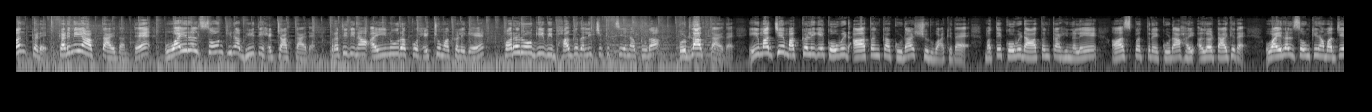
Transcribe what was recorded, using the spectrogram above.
ಒಂದ್ ಕಡೆ ಕಡಿಮೆ ಆಗ್ತಾ ಇದ್ದಂತೆ ವೈರಲ್ ಸೋಂಕಿನ ಭೀತಿ ಹೆಚ್ಚಾಗ್ತಾ ಇದೆ. ಪ್ರತಿದಿನ ಐನೂರಕ್ಕೂ ಹೆಚ್ಚು ಮಕ್ಕಳಿಗೆ ಹೊರರೋಗಿ ವಿಭಾಗದಲ್ಲಿ ಚಿಕಿತ್ಸೆಯನ್ನು ಕೂಡ ಕೊಡಲಾಗ್ತಾ ಇದೆ. ಈ ಮಧ್ಯೆ ಮಕ್ಕಳಿಗೆ ಕೋವಿಡ್ ಆತಂಕ ಕೂಡ ಶುರುವಾಗಿದೆ. ಮತ್ತೆ ಕೋವಿಡ್ ಆತಂಕ ಹಿನ್ನೆಲೆ ಆಸ್ಪತ್ರೆ ಕೂಡ ಹೈ ಅಲರ್ಟ್ ಆಗಿದೆ. ವೈರಲ್ ಸೋಂಕಿನ ಮಧ್ಯೆ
